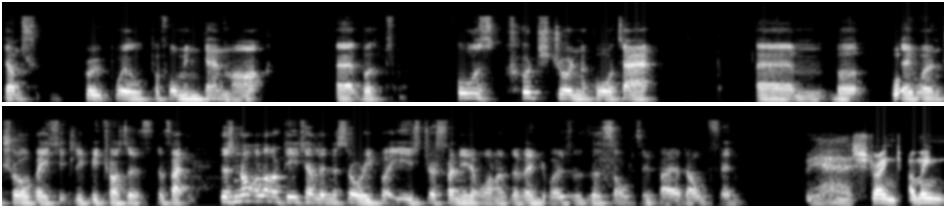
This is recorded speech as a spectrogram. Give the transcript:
dance group will perform in Denmark, uh, but Pouw could join the quartet, um, but What- they weren't sure basically because of the fact there's not a lot of detail in the story, but it's just funny that one of the Venga Boys was assaulted by a dolphin. Yeah, strange. I mean,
